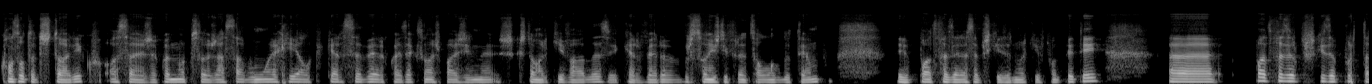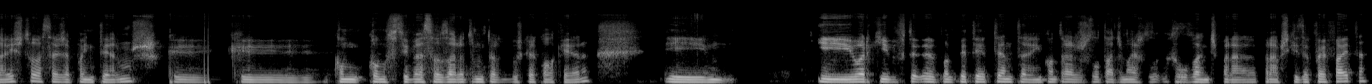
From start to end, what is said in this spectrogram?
consulta de histórico, ou seja, quando uma pessoa já sabe um URL que quer saber quais é que são as páginas que estão arquivadas e quer ver versões diferentes ao longo do tempo, pode fazer essa pesquisa no arquivo.pt. Uh, pode fazer pesquisa por texto, ou seja, põe termos que, que como, como se estivesse a usar outro motor de busca qualquer. E, e o arquivo.pt tenta encontrar os resultados mais relevantes para, para a pesquisa que foi feita.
